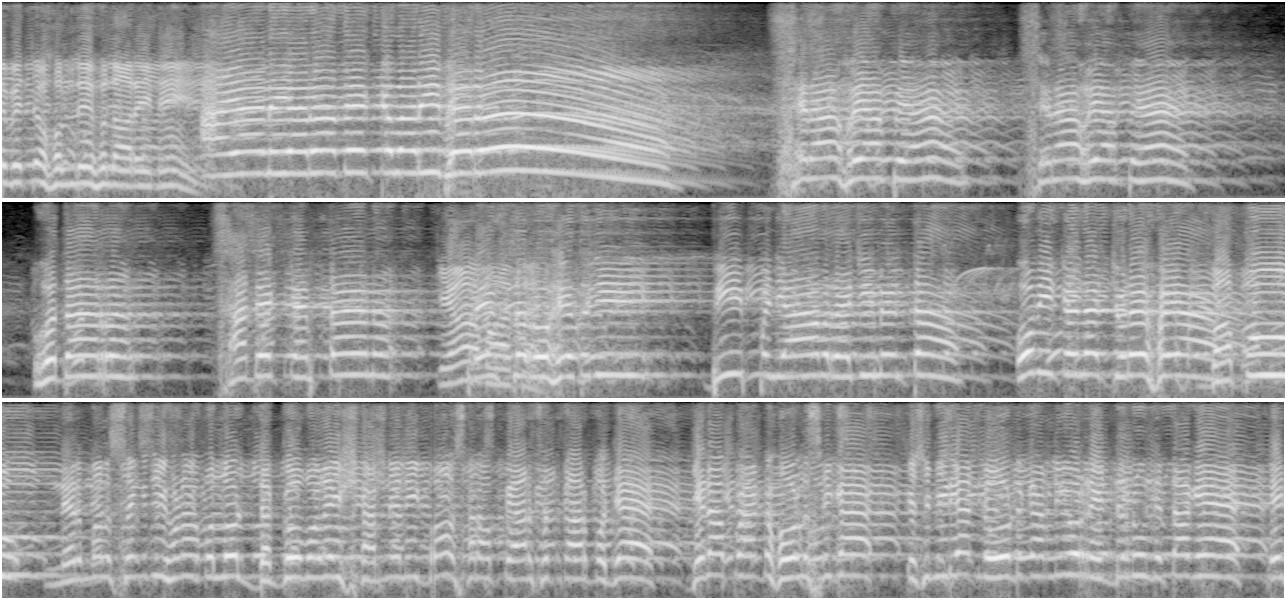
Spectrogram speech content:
ਦੇ ਵਿੱਚ ਹੁੱਲੇ ਹੁਲਾਰੇ ਨੇ। ਆਇਆ ਨਜ਼ਾਰਾ ਤੇ ਇੱਕ ਵਾਰੀ ਫਿਰ। ਸਿਰਾ ਹੋਇਆ ਪਿਆ ਸਿਰਾ ਹੋਇਆ ਪਿਆ। ਉਧਰ ਸਾਡੇ ਕੈਪਟਨ ਪ੍ਰਿੰਸ ਬਾਤ ਹੈ। ਰੋਹਿਤ ਜੀ ਵੀ ਪੰਜਾਬ ਰੈਜੀਮੈਂਟ ਉਹ ਵੀ ਕਹਿੰਦੇ ਜੁੜੇ ਹੋਇਆ ਬਾਪੂ ਨਿਰਮਲ ਸਿੰਘ ਜੀ ਹੁਣਾਂ ਵੱਲੋਂ ਡੱਗੋ ਵਾਲੇ ਸ਼ਰਨੇ ਲਈ ਬਹੁਤ ਸਾਰਾ ਪਿਆਰ ਸਤਿਕਾਰ ਪੁੱਜਿਆ ਜਿਹੜਾ ਪੁਆਇੰਟ ਹੋਲਡ ਸੀਗਾ, ਕਸ਼ਮੀਰੀਆ ਨੋਟ ਕਰ ਲਈ ਉਹ ਰੇਡਰ ਨੂੰ ਦਿੱਤਾ ਗਿਆ ਇਹ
